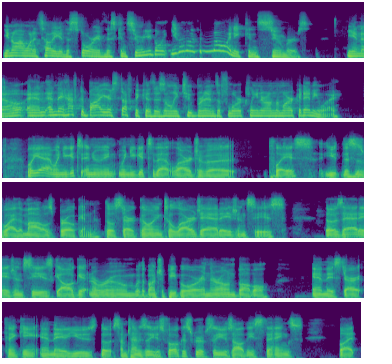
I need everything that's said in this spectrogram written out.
you know, I want to tell you the story of this consumer, you're going, you don't even know any consumers you know? And and they have to buy your stuff because there's only two brands of floor cleaner on the market anyway. Well yeah when you get to and when you get to that large of a place you this is why the model's broken. They'll start going to large ad agencies. Those ad agencies all get in a room with a bunch of people who are in their own bubble and they start thinking and they use sometimes they'll use focus groups they'll use all these things but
